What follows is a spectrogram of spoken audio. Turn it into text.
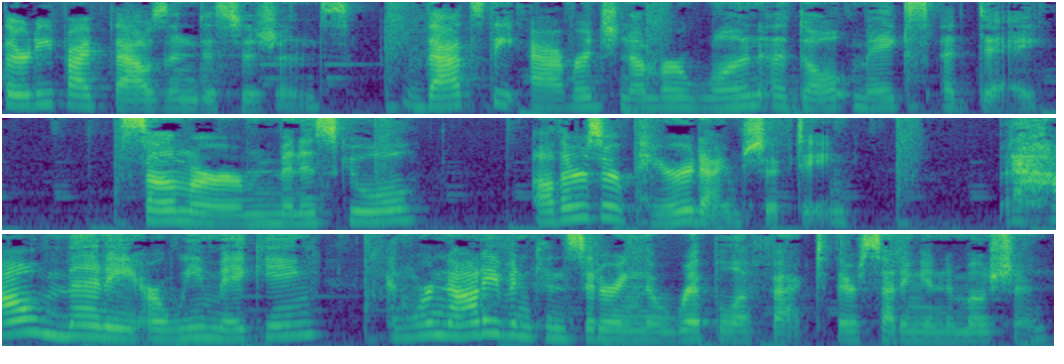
35,000 decisions. That's the average number one adult makes a day. Some are minuscule, others are paradigm shifting. But how many are we making, and we're not even considering the ripple effect they're setting into motion?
